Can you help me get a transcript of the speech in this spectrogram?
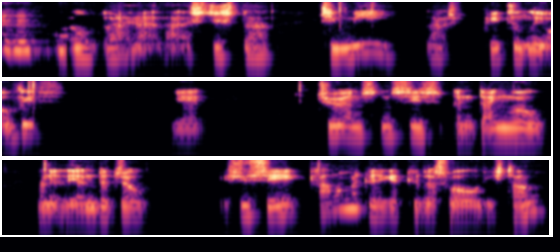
Mm-hmm. You know, that, that's just that. To me, that's patently obvious. Yet, two instances in Dingwall and at the Indodrill, as you say, Callum McGregor could have swallowed his tongue.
